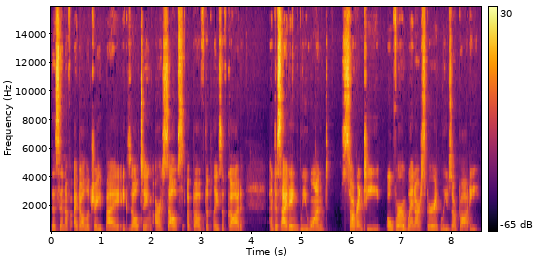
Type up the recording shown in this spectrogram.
the sin of idolatry, by exalting ourselves above the place of God and deciding we want sovereignty over when our spirit leaves our body.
